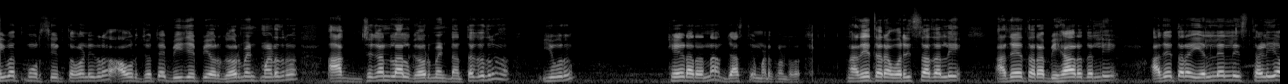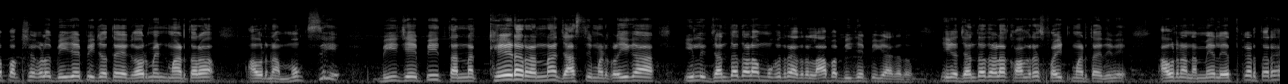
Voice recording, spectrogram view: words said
ಐವತ್ತ್ಮೂರು ಸೀಟ್ ತೊಗೊಂಡಿದ್ರು, ಅವ್ರ ಜೊತೆ ಬಿ ಜೆ ಪಿ ಅವ್ರು ಗೌರ್ಮೆಂಟ್ ಮಾಡಿದ್ರು, ಆ ಜಗನ್ ಲಾಲ್ ಗೌರ್ಮೆಂಟ್ನ ತೆಗೆದ್ರು, ಇವರು ಕೇಡರನ್ನು ಜಾಸ್ತಿ ಮಾಡಿಕೊಂಡ್ರು. ಅದೇ ಥರ ಒರಿಸ್ಸಾದಲ್ಲಿ, ಅದೇ ಥರ ಬಿಹಾರದಲ್ಲಿ ಅದೇ ಥರ ಎಲ್ಲೆಲ್ಲಿ ಸ್ಥಳೀಯ ಪಕ್ಷಗಳು ಬಿ ಜೆ ಪಿ ಜೊತೆ ಗೌರ್ಮೆಂಟ್ ಮಾಡ್ತಾರೋ ಅವ್ರನ್ನ ಮುಗಿಸಿ ಬಿ ಜೆ ಪಿ ತನ್ನ ಕೇಡರನ್ನು ಜಾಸ್ತಿ ಮಾಡ್ಕೊಳ್ಳಿ ಈಗ ಇಲ್ಲಿ ಜನತಾದಳ ಮುಗಿದ್ರೆ ಅದರ ಲಾಭ ಬಿ ಜೆ ಪಿಗೆ ಆಗೋದು. ಈಗ ಜನತಾದಳ ಕಾಂಗ್ರೆಸ್ ಫೈಟ್ ಮಾಡ್ತಾ ಇದ್ದೀವಿ. ಅವ್ರನ್ನ ನಮ್ಮ ಮೇಲೆ ಎತ್ಕಡ್ತಾರೆ.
